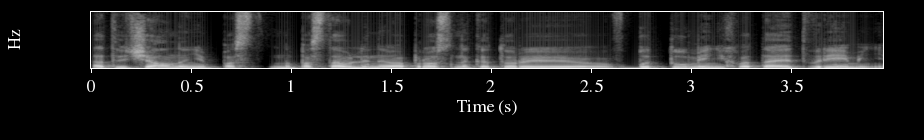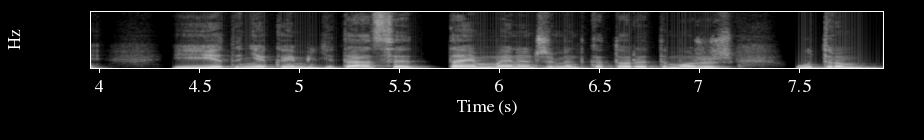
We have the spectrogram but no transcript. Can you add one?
отвечал на, непос- на поставленные вопросы, на которые в быту мне не хватает времени. И это некая медитация, тайм-менеджмент, который ты можешь утром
